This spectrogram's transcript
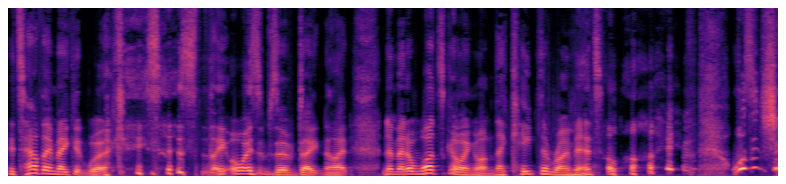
it's how they make it work. They always observe date night, no matter what's going on. They keep the romance alive. Wasn't she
